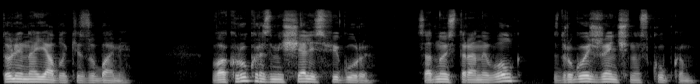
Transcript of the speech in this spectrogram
то ли на яблоки с зубами. Вокруг размещались фигуры. С одной стороны волк, с другой женщина с кубком.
